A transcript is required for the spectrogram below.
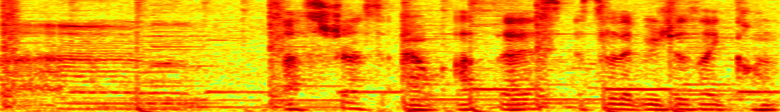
Um, that's just out at this. It's literally just like. Con-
